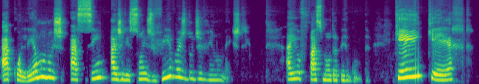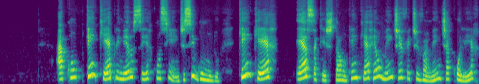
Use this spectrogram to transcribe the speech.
acolhemos-nos assim às lições vivas do Divino Mestre. Aí eu faço uma outra pergunta quem quer a, quem quer primeiro ser consciente. Segundo, quem quer essa questão, quem quer realmente, efetivamente acolher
